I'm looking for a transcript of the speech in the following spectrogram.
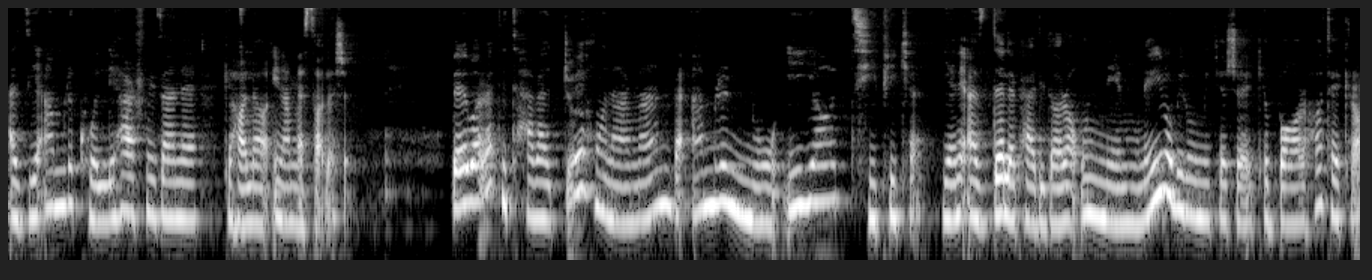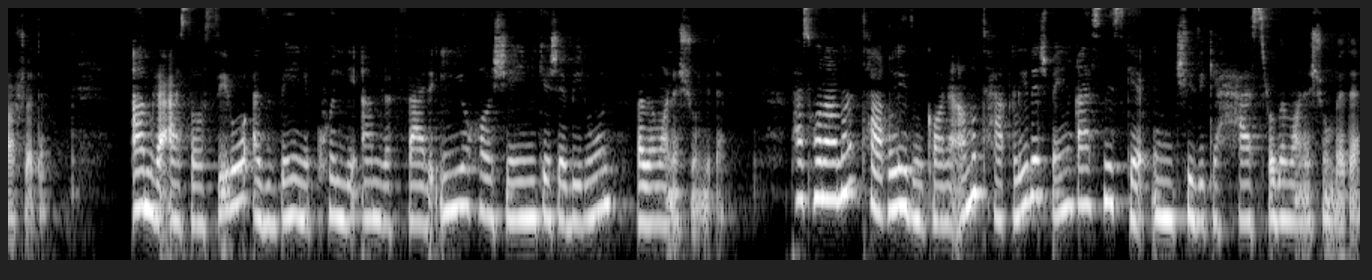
از یه امر کلی حرف می‌زنه که حالا اینم مثالشه. به عبارتی توجه هنرمند به امر نوعی یا تیپیکه. یعنی از دل پدیدارا اون نمونه ای رو بیرون می‌کشه که بارها تکرار شده. امر اساسی رو از بین کلی امر فرعی و حاشیه‌ای می‌کشه بیرون و به ما نشون میده. پس هنرمند تقلید می‌کنه اما تقلیدش به این قصد نیست که اون چیزی که هست رو به ما نشون بده.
